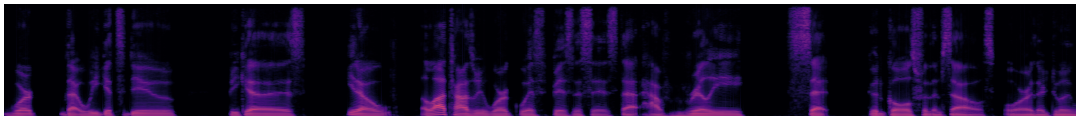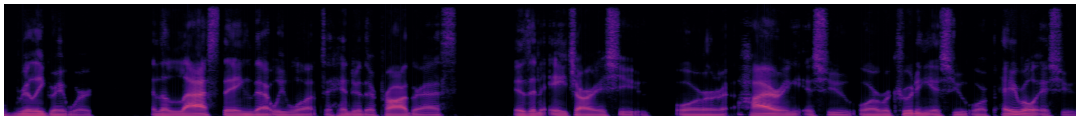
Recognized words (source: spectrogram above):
work that we get to do because you know a lot of times we work with businesses that have really set good goals for themselves or they're doing really great work. And the last thing that we want to hinder their progress is an HR issue or hiring issue or recruiting issue or payroll issue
